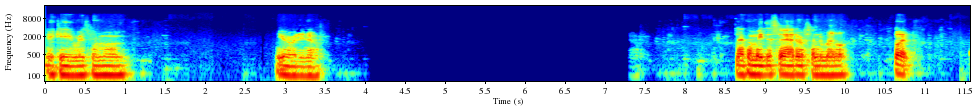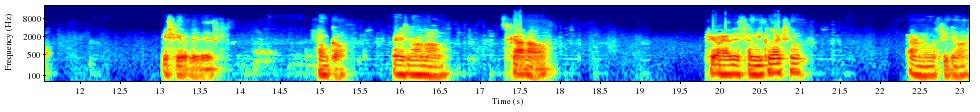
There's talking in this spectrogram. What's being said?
aka Razor Ramon. You already know. Not gonna make this sad or fundamental, but you see what it is. Funko, Razor Ramon, Scott Hall. If you don't have this in your collection, I don't know what you're doing.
